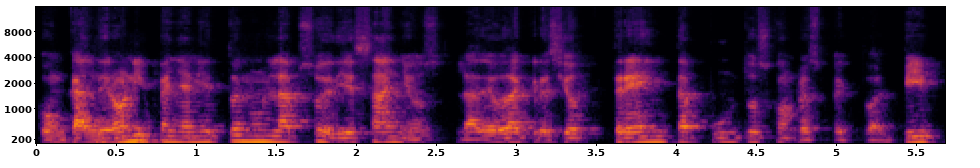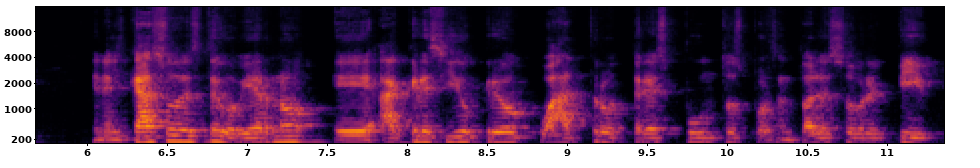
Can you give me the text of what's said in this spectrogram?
Con Calderón y Peña Nieto en un lapso de 10 años, la deuda creció 30 puntos con respecto al PIB. En el caso de este gobierno, eh, ha crecido, creo, cuatro, tres puntos porcentuales sobre el PIB,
